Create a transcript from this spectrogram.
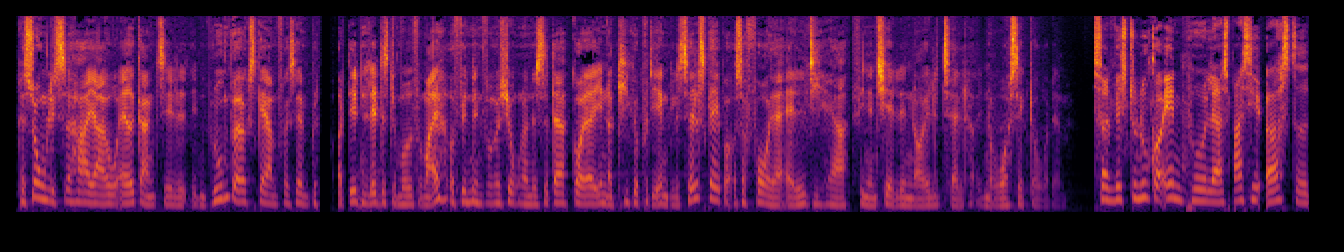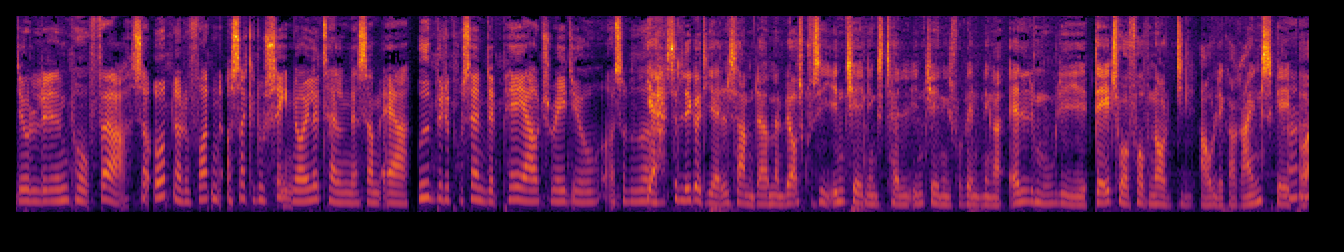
Personligt så har jeg jo adgang til en Bloomberg-skærm for eksempel, og det er den letteste måde for mig at finde informationerne, så der går jeg ind og kigger på de enkelte selskaber, og så får jeg alle de her finansielle nøgletal og en oversigt over dem. Så hvis du nu går ind på, lad os bare sige Ørsted, det var du lidt inde på før, så åbner du for den, og så kan du se nøgletallene, som er udbytteprocent, payout ratio osv. Ja, så ligger de alle sammen der. Man vil også kunne se indtjeningstal, indtjeningsforventninger, alle mulige datoer for, hvornår de aflægger regnskab, ah. og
